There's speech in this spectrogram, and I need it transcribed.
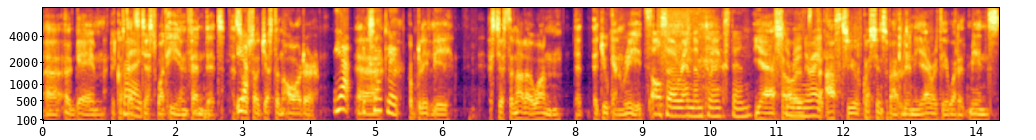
uh, a game because that's just what he invented. That's Yeah. also just an order. Yeah, uh, exactly. Completely. It's just another one that, that you can read. It's Also random to an extent. Yeah, so You mean, it right. asks you questions about linearity, what it means.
